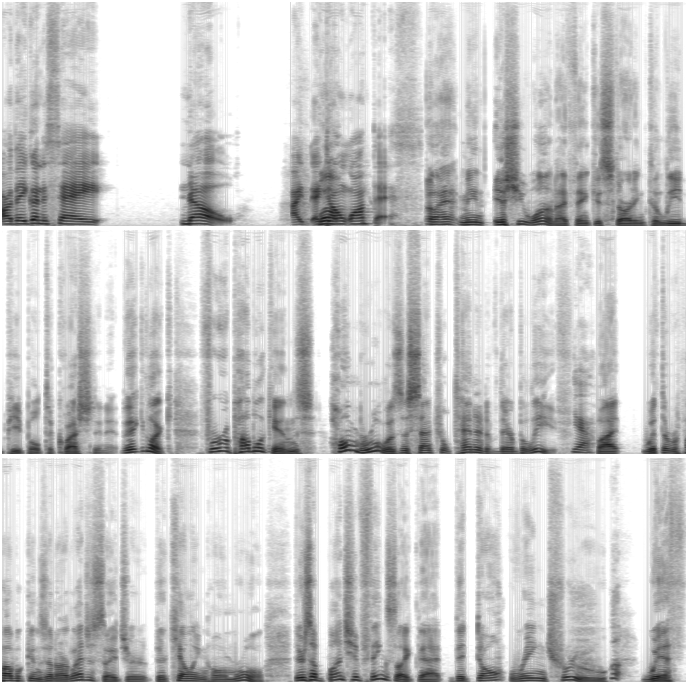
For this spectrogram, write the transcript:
are they going to say, no, I, I Well- don't want this? I mean, issue one, I think, is starting to lead people to question it. Like, Look, for Republicans, home rule is a central tenet of their belief. Yeah. But with the Republicans in our legislature, they're killing home rule. There's a bunch of things like that that don't ring true Well- with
